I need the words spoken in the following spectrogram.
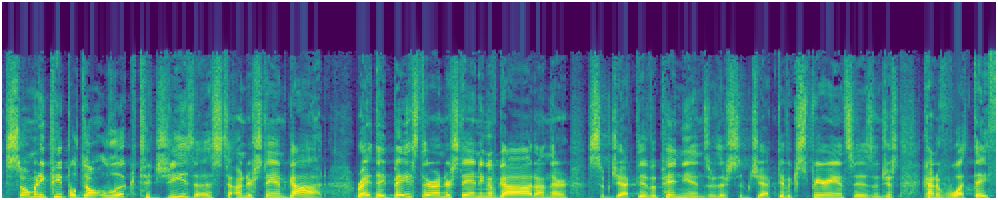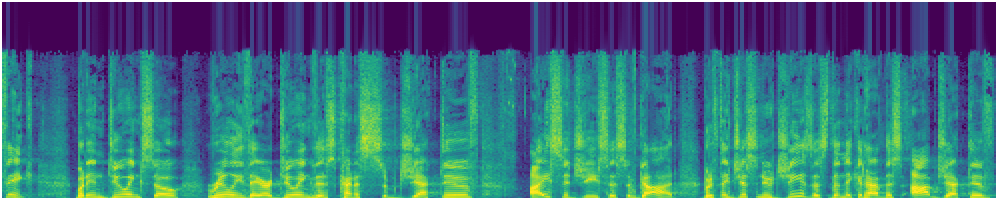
so many people don't look to Jesus to understand God, right? They base their understanding of God on their subjective opinions or their subjective experiences and just kind of what they think. But in doing so, really, they are doing this kind of subjective, eisegesis of God. But if they just knew Jesus, then they could have this objective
